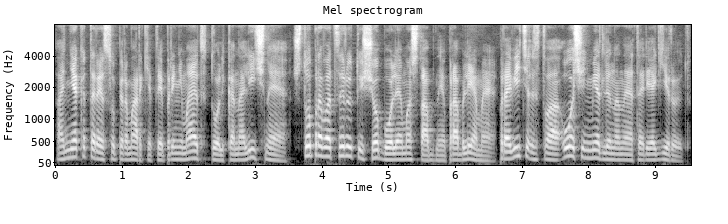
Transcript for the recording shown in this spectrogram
а некоторые супермаркеты принимают только наличные, что провоцирует еще более масштабные проблемы. Правительство очень медленно на это реагирует.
